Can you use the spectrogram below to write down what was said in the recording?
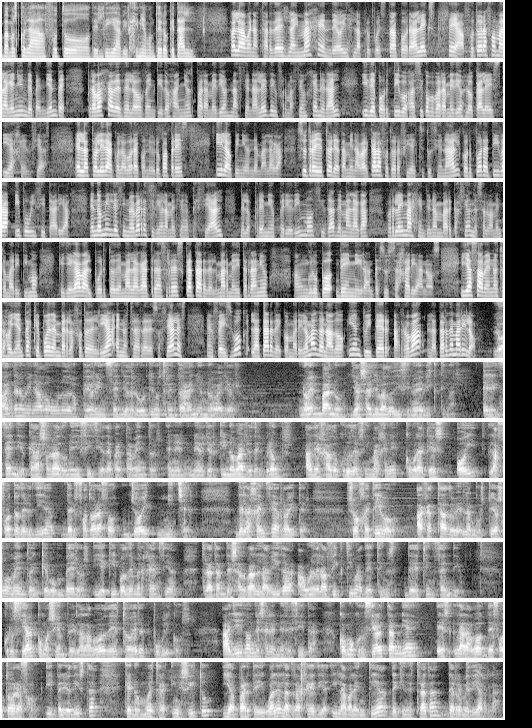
Vamos con la foto del día. Virginia Montero, ¿qué tal? Hola, buenas tardes. La imagen de hoy es la propuesta por Alex Cea, fotógrafo malagueño independiente. Trabaja desde los 22 años para medios nacionales de información general y deportivos, así como para medios locales y agencias. En la actualidad colabora con Europa Press y La Opinión de Málaga. Su trayectoria también abarca la fotografía institucional, corporativa y publicitaria. En 2019 recibió la mención especial de los premios Periodismo Ciudad de Málaga por la imagen de una embarcación de salvamento marítimo que llegaba al puerto de Málaga tras rescatar del mar Mediterráneo a un grupo de inmigrantes subsaharianos. Y ya saben nuestros oyentes que pueden ver la foto del día en nuestras redes sociales, en Facebook La Tarde con Mariló Maldonado y en Twitter arroba La Tarde Mariló. Lo han denominado uno de los peores incendios de los últimos 30 años en Nueva York. No en vano, ya se ha llevado 19 víctimas. El incendio que ha asolado un edificio de apartamentos en el neoyorquino barrio del Bronx ha dejado crudas imágenes como la que es hoy la foto del día del fotógrafo Joy Mitchell de la agencia Reuters. Su objetivo ha captado el angustioso momento en que bomberos y equipos de emergencia tratan de salvar la vida a una de las víctimas de este, este incendio. Crucial, como siempre, la labor de estos héroes públicos, allí donde se les necesita. Como crucial también es la labor de fotógrafos y periodistas que nos muestran in situ y aparte igual es la tragedia y la valentía de quienes tratan de remediarla.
